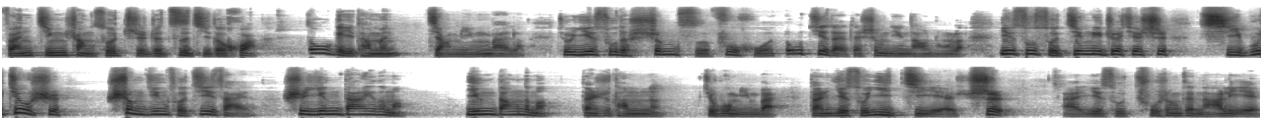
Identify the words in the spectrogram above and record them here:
凡经上所指着自己的话，都给他们讲明白了。就耶稣的生死复活，都记载在圣经当中了。耶稣所经历这些事，岂不就是圣经所记载的，是应当的吗？应当的吗？但是他们呢就不明白。但是耶稣一解释。哎，耶稣出生在哪里？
